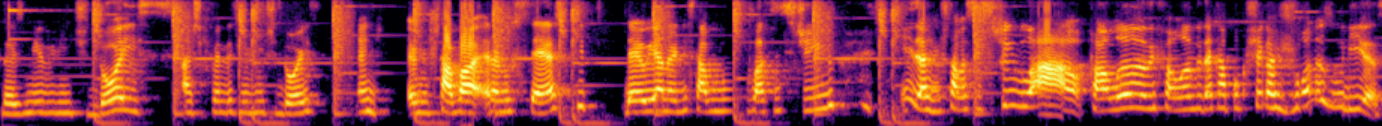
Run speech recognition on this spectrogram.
2022, acho que foi em 2022. A gente estava, era no Sesc, daí eu e a Nani estávamos lá assistindo, e a gente estava assistindo lá, falando e falando, e daqui a pouco chega Jonas Urias.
